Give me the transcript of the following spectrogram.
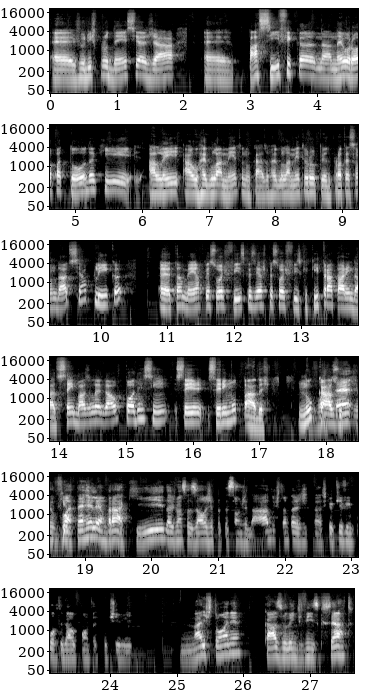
é, jurisprudência já é, pacífica na, na, Europa toda que a lei, o regulamento, no caso, o regulamento europeu de proteção de dados se aplica é, também a pessoas físicas e as pessoas físicas que tratarem dados sem base legal podem sim ser, serem multadas. No caso. Até, eu vou até relembrar aqui das nossas aulas de proteção de dados, tanto as, as que eu tive em Portugal quanto as que eu tive na Estônia, caso Lendvinsk, certo?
